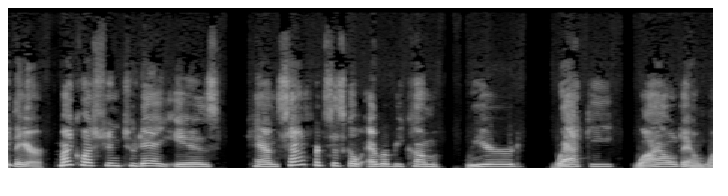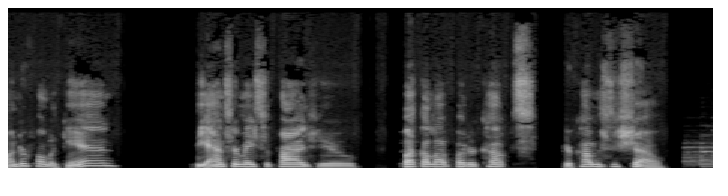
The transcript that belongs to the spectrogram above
Hi there. My question today is, can San Francisco ever become weird, wacky, wild, and wonderful again? The answer may surprise you. Buckle up, buttercups. Here comes the show.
